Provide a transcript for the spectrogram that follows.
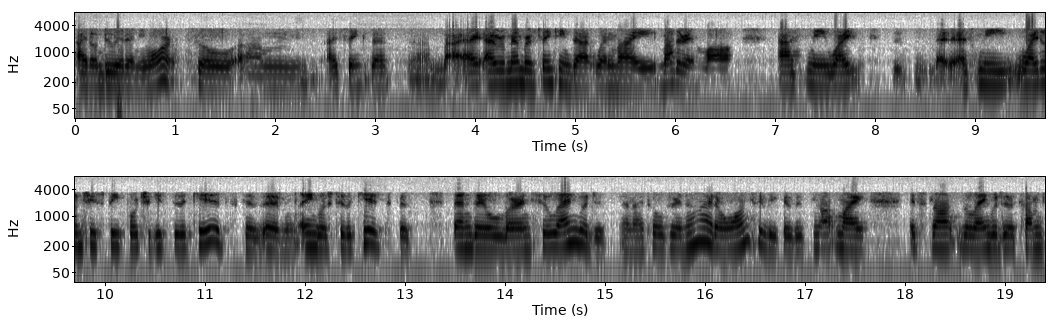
I don't do it anymore. So um, I think that um, I, I remember thinking that when my mother-in-law asked me why asked me why don't you speak Portuguese to the kids because um, English to the kids because then they'll learn two languages and I told her no I don't want to because it's not my it's not the language that comes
